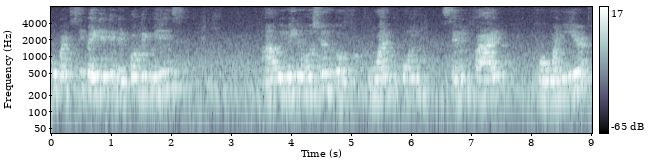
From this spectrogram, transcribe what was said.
who participated in the public meetings, uh, we made a motion of 1.75 for one year,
